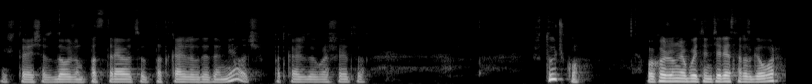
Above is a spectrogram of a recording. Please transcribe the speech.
и что я сейчас должен подстраиваться под каждую вот эту мелочь, под каждую вашу эту штучку. Похоже, у меня будет интересный разговор.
